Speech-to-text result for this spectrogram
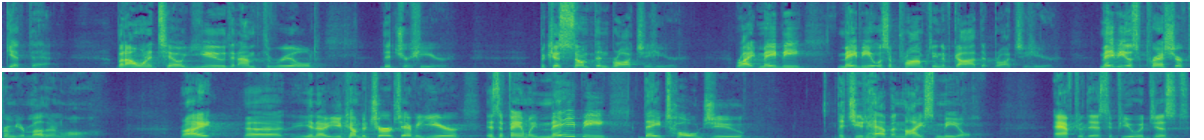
get that. But I want to tell you that I'm thrilled that you're here because something brought you here, right? Maybe, maybe it was a prompting of God that brought you here. Maybe it was pressure from your mother in law, right? Uh, you know, you come to church every year as a family. Maybe they told you that you'd have a nice meal after this if you would just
